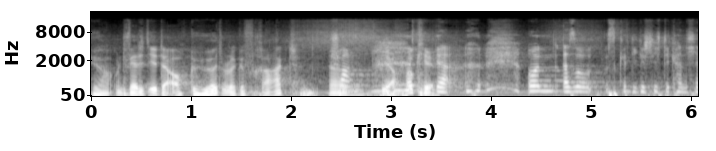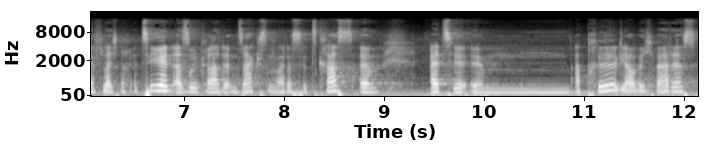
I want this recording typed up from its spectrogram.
Ja, und werdet ihr da auch gehört oder gefragt? Schon. Ähm, ja, okay. ja. Und also das, die Geschichte kann ich ja vielleicht noch erzählen. Also gerade in Sachsen war das jetzt krass. Ähm, als wir im April, glaube ich, war das,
